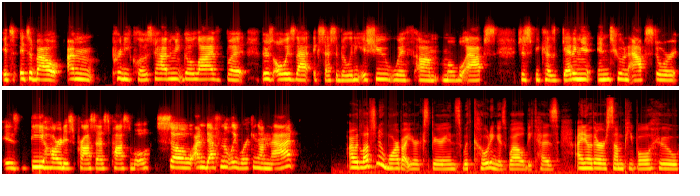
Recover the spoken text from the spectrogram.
it's it's about i'm pretty close to having it go live, but there's always that accessibility issue with um, mobile apps, just because getting it into an app store is the hardest process possible. So I'm definitely working on that. I would love to know more about your experience with coding as well, because I know there are some people who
